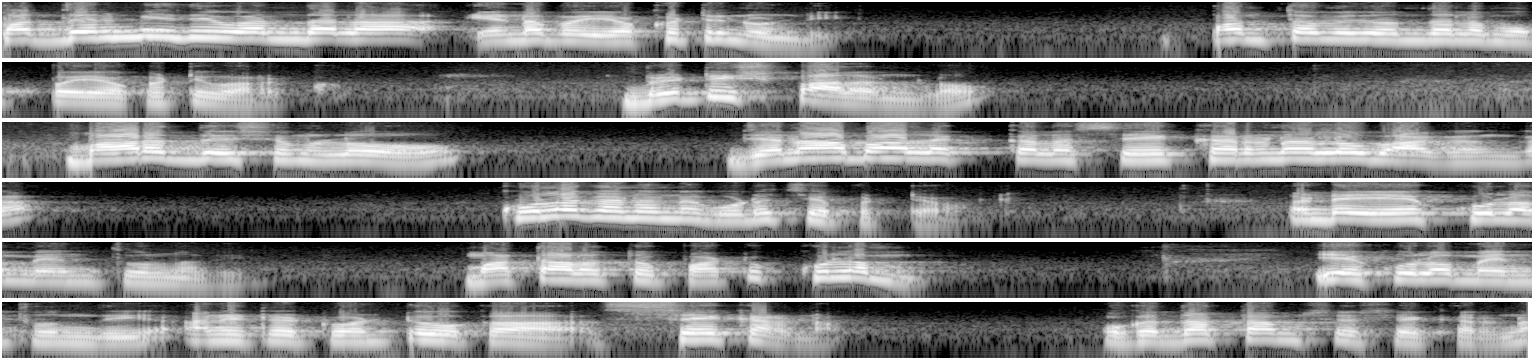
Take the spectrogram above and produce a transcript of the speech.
పద్దెనిమిది వందల ఎనభై ఒకటి నుండి పంతొమ్మిది వందల ముప్పై ఒకటి వరకు బ్రిటిష్ పాలనలో భారతదేశంలో జనాభా లెక్కల సేకరణలో భాగంగా కులగణన కూడా చేపట్టేవాళ్ళు. అంటే ఏ కులం ఎంత ఉన్నది? మతాలతో పాటు కులం ఏ కులం ఎంత ఉంది అనేటటువంటి ఒక సేకరణ ఒక దత్తాంశ సేకరణ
